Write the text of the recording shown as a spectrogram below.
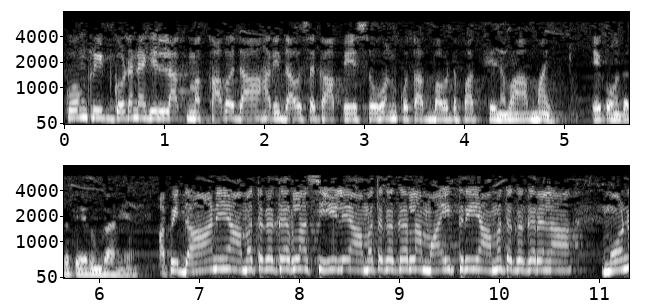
කොන්ක්‍රීට් ගොඩනැගිල්ලක්ම කවදා හරි දවසක අපේ සොහොන් කොටක් බවට පත් වෙනවාමයි. ඒක හොඳට තේරුම් ගන්න. අපි දානය අමතක කරලා සීලය අමතක කරලා මෛත්‍රිය අමතක කරලා මොන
